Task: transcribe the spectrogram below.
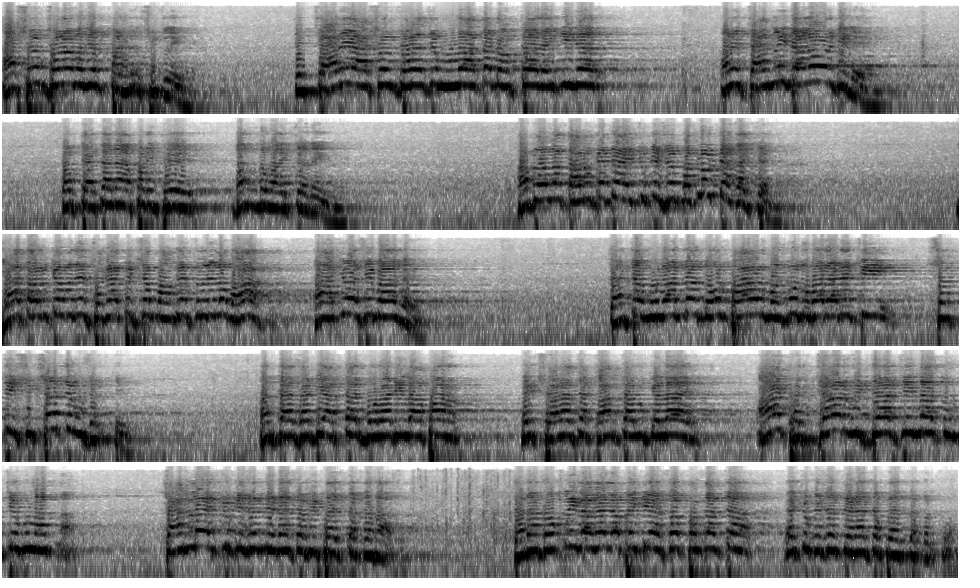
आश्रमशाळामध्ये पढ- शिकले ते चारही आश्रमशाळाचे मुलं आता डॉक्टर इंजिनियर आणि चांगली जागावर गेले. पण त्याच्याने आपण इथे बंद व्हायचं नाही. आपल्याला तालुक्याचं एज्युकेशन बदलून टाकायचं आहे. या तालुक्यामध्ये सगळ्यापेक्षा मागासलेला भाग हा आदिवासी भाग आहे. त्यांच्या मुलांना दोन पायावर मजबूत उभा राहण्याची शक्ती शिक्षण देऊ शकते. आणि त्यासाठी आत्ताच बोराडीला आपण एक शाळाचं काम चालू केलं आहे. आठ हजार विद्यार्थ्यांना तुमच्या मुलांना चांगलं एज्युकेशन देण्याचा मी प्रयत्न करणार. त्यांना नोकरी लागायला पाहिजे अशा प्रकारच्या एज्युकेशन देण्याचा प्रयत्न करतो.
